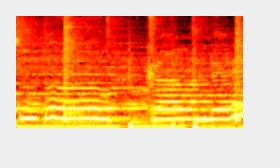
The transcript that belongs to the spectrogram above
bacinto kalah dek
